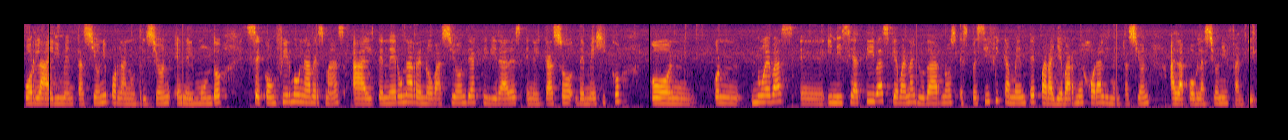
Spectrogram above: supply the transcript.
por la alimentación y por la nutrición en el mundo se confirma una vez más al tener una renovación de actividades en el caso de México con, nuevas eh, iniciativas que van a ayudarnos específicamente para llevar mejor alimentación a la población infantil.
